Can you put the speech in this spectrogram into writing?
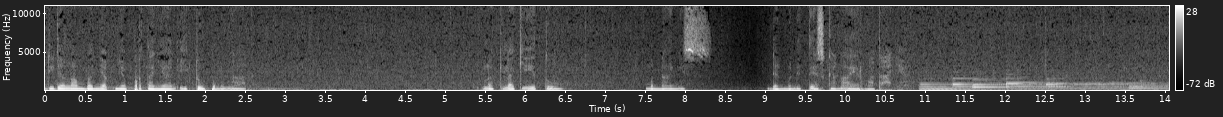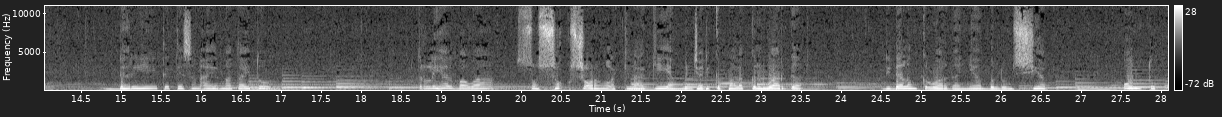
Di dalam banyaknya pertanyaan itu pendengar, laki-laki itu menangis dan meneteskan air matanya. Dari tetesan air mata itu terlihat bahwa sosok seorang laki-laki yang menjadi kepala keluarga di dalam keluarganya belum siap untuk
